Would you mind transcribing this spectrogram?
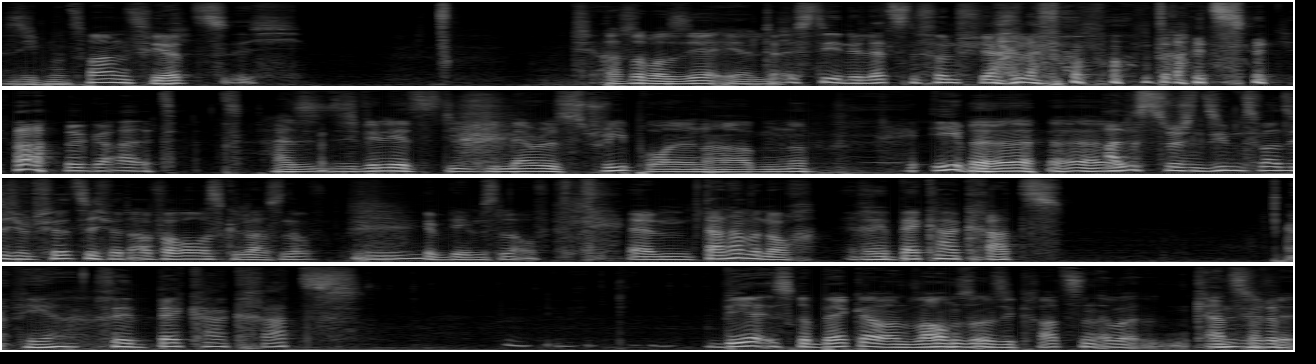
27. 40. Tja, Das ist aber sehr ehrlich. da ist die in den letzten fünf Jahren einfach mal um 13 Jahre gealtert. Also, sie will jetzt die, die Meryl Streep-Rollen haben, ne? Eben. Alles. Zwischen 27 und 40 wird einfach ausgelassen Mhm. im Lebenslauf. Ähm, dann haben wir noch Rebecca Kratz. Wer? Rebecca Kratz. Wer ist Rebecca und warum soll sie kratzen? Aber Kennen Sie Re?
